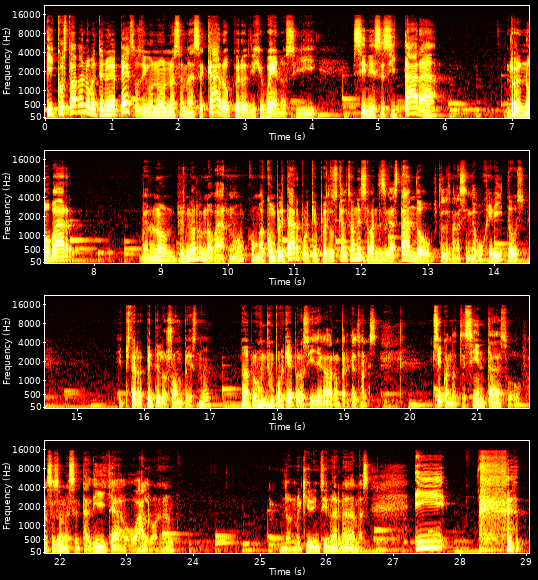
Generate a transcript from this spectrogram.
y costaba 99 pesos. Digo, no, no se me hace caro, pero dije, bueno, si, si necesitara renovar, bueno, no, pues no renovar, ¿no? Como a completar, porque pues los calzones se van desgastando, se les van haciendo agujeritos y pues de repente los rompes, ¿no? No me pregunten por qué, pero sí he llegado a romper calzones. Sí, cuando te sientas o haces una sentadilla o algo, ¿no? No, no quiero insinuar nada más. Y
